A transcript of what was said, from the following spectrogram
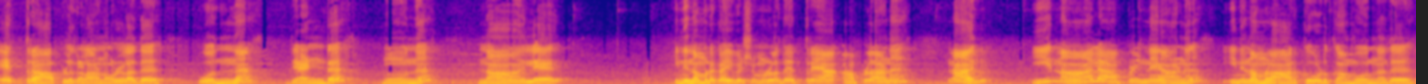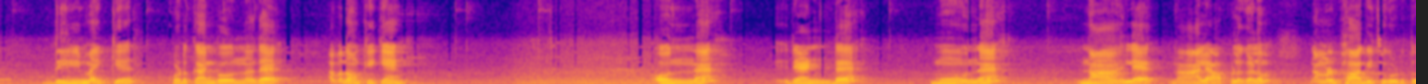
എത്ര ആപ്പിളുകളാണുള്ളത് ഒന്ന് രണ്ട് മൂന്ന് നാല്. ഇനി നമ്മുടെ കൈവശമുള്ളത് എത്ര ആപ്പിളാണ്? നാല്. ഈ നാല് ആപ്പിളിനെയാണ് ഇനി നമ്മൾ ആർക്ക് കൊടുക്കാൻ പോകുന്നത്? ദിൽമയ്ക്ക് കൊടുക്കാൻ പോകുന്നത്. അപ്പോൾ നോക്കിക്കേ. ഒന്ന് രണ്ട് മൂന്ന് നാല്. നാല് ആപ്പിളുകളും നമ്മൾ ഭാഗിച്ചു കൊടുത്തു.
